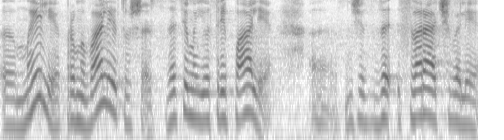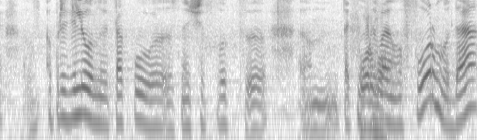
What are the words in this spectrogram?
э, мыли, промывали эту шерсть, затем ее трепали, э, значит, сворачивали в определенную такую, значит, вот э, э, так форму. называемую форму, да,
